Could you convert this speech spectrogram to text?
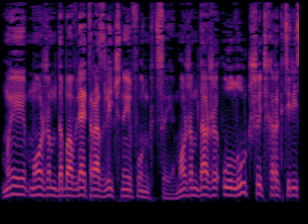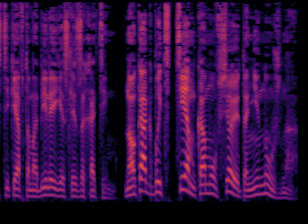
Мы можем добавлять различные функции, можем даже улучшить характеристики автомобиля, если захотим. Но как быть тем, кому все это не нужно?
